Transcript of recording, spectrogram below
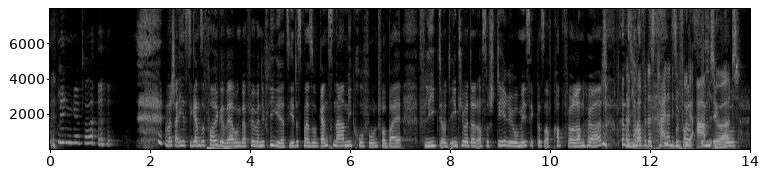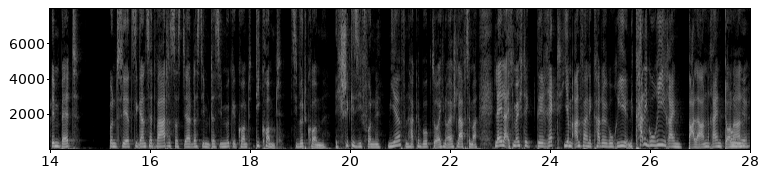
ein Fliegengitter. Wahrscheinlich ist die ganze Folge Werbung dafür, wenn die Fliege jetzt jedes Mal so ganz nah am Mikrofon vorbei fliegt und irgendjemand dann auch so stereomäßig das auf Kopfhörern hört. Also ich hoffe, dass keiner diese so Folge abends hört im Bett und jetzt die ganze Zeit wartest, dass, ja, dass, die, dass die Mücke kommt. Die kommt. Sie wird kommen. Ich schicke sie von mir, von Hackelburg, zu euch in euer Schlafzimmer. Leila, ich möchte direkt hier am Anfang eine Kategorie, eine Kategorie reinballern, reindonnern.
